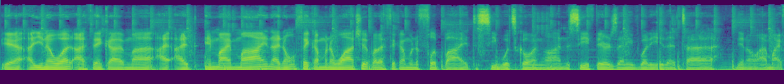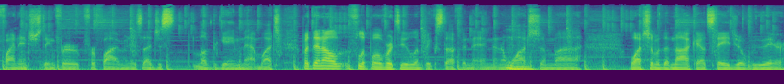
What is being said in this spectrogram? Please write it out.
Yeah, uh, you know what? I think I'm. Uh, I, I in my mind, I don't think I'm going to watch it, but I think I'm going to flip by to see what's going on, to see if there's anybody that uh, you know I might find interesting for for five minutes. I just love the game that much. But then I'll flip over to the Olympic stuff and and, and mm-hmm. watch some uh, watch some of the knockout stage over there.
